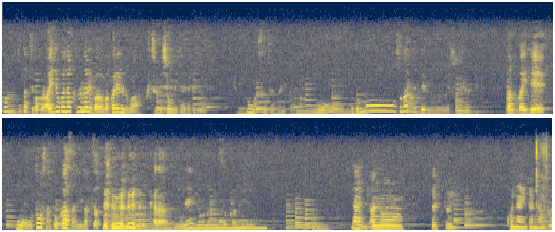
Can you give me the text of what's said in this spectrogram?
カの人たちがほら愛情がなくなれば別れるのは普通でしょうみたいだけど日本はそうじゃないから、うん。もう子供を育ててるそういう段階でもうお父さんとお母さんになっちゃってるうん。からねどうなんでしょうかね。うん。なあのちょっとこの間なんか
